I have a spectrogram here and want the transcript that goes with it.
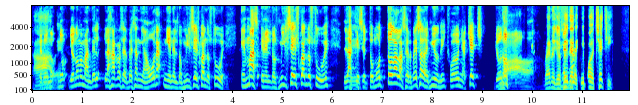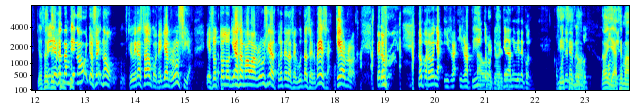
Ah, pero no- no- yo no me mandé la jarra de cerveza ni ahora ni en el 2006 cuando estuve. Es más, en el 2006 cuando estuve, la Sí. que se tomó toda la cerveza de Múnich fue Doña Chechi. Yo no. Bueno, yo soy del equipo de Chechi. Yo soy Sí, del yo también, no, yo sé, no, usted hubiera estado con ella en Rusia. Eso todos los días amaba a Rusia después de la segunda cerveza. Qué horror. Pero, no, pero venga, y, y rapidito, bueno porque sé que eso. Dani viene con, Sí, sí, no. No, y ya se va,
